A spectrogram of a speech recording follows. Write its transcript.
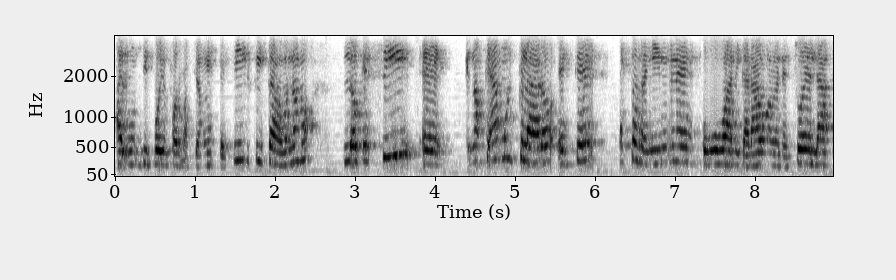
algún tipo de información específica o no. Lo que sí eh, nos queda muy claro es que estos regímenes, Cuba, Nicaragua, Venezuela,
